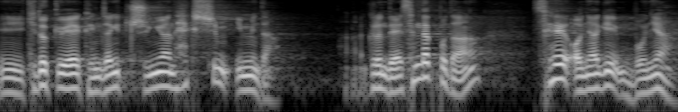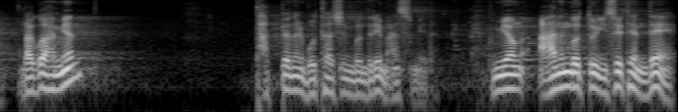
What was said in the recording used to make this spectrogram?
이 기독교의 굉장히 중요한 핵심입니다. 그런데 생각보다 새 언약이 뭐냐라고 하면 답변을 못 하신 분들이 많습니다. 분명 아는 것도 있을 텐데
